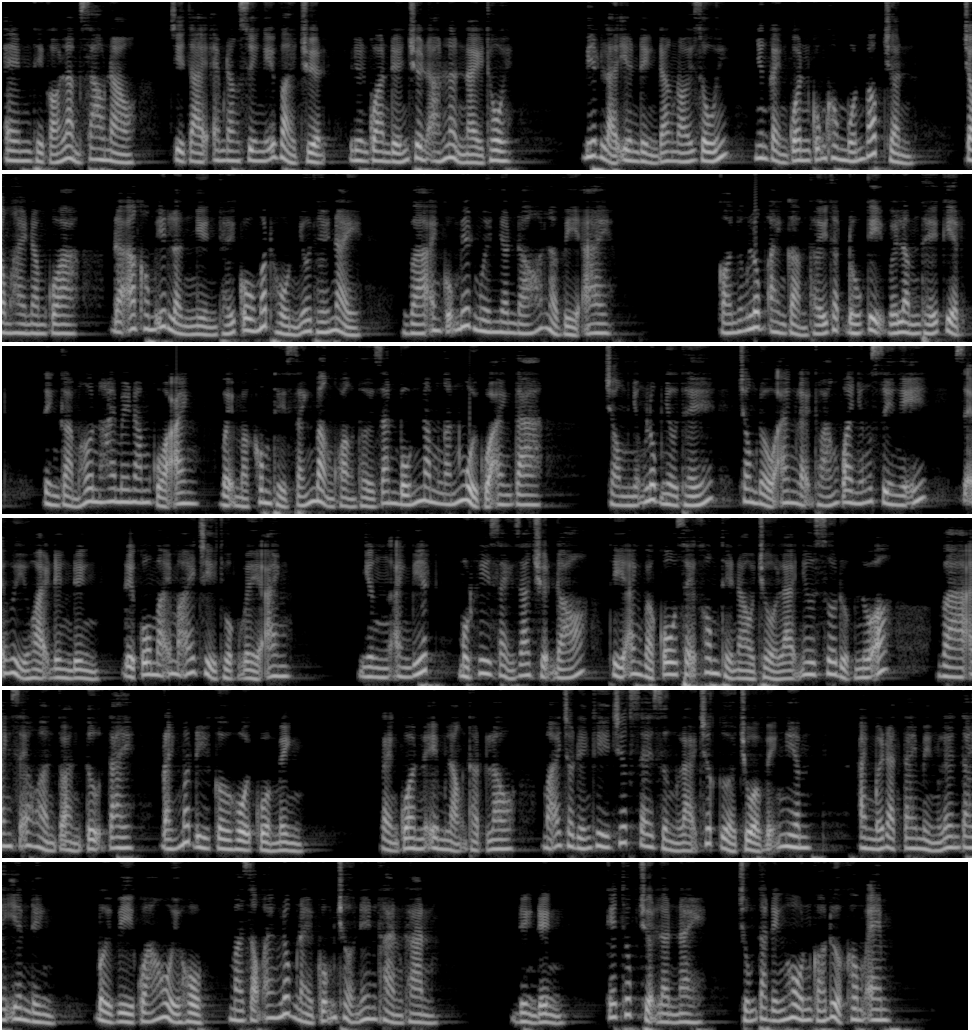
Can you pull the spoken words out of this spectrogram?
Em thì có làm sao nào, chỉ tại em đang suy nghĩ vài chuyện liên quan đến chuyên án lần này thôi. Biết là Yên Đình đang nói dối, nhưng Cảnh Quân cũng không muốn bóp trần. Trong hai năm qua, đã không ít lần nhìn thấy cô mất hồn như thế này, và anh cũng biết nguyên nhân đó là vì ai. Có những lúc anh cảm thấy thật đố kỵ với Lâm Thế Kiệt. Tình cảm hơn 20 năm của anh, vậy mà không thể sánh bằng khoảng thời gian 4 năm ngắn ngủi của anh ta. Trong những lúc như thế, trong đầu anh lại thoáng qua những suy nghĩ sẽ hủy hoại đình đình để cô mãi mãi chỉ thuộc về anh. Nhưng anh biết, một khi xảy ra chuyện đó, thì anh và cô sẽ không thể nào trở lại như xưa được nữa, và anh sẽ hoàn toàn tự tay đánh mất đi cơ hội của mình. Cảnh quân im lặng thật lâu, mãi cho đến khi chiếc xe dừng lại trước cửa chùa Vĩnh Nghiêm, anh mới đặt tay mình lên tay Yên Đình, bởi vì quá hồi hộp mà giọng anh lúc này cũng trở nên khàn khàn. Đình Đình, kết thúc chuyện lần này, chúng ta đính hôn có được không em?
